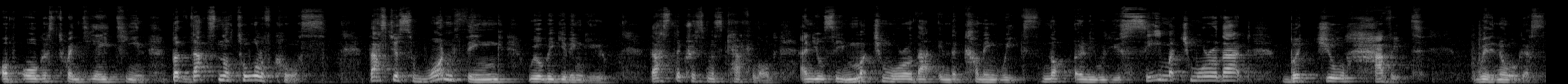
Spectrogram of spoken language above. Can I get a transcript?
of August 2018. But that's not all, of course. That's just one thing we'll be giving you. That's the Christmas catalogue, and you'll see much more of that in the coming weeks. Not only will you see much more of that, but you'll have it within August.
